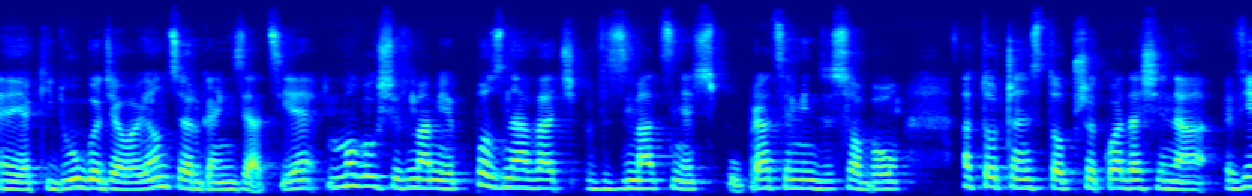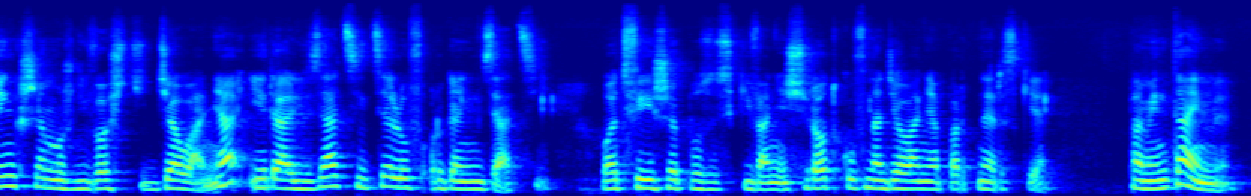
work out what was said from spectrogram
jak i długo działające organizacje mogą się w mamie poznawać, wzmacniać współpracę między sobą, a to często przekłada się na większe możliwości działania i realizacji celów organizacji, łatwiejsze pozyskiwanie środków na działania partnerskie. Pamiętajmy,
